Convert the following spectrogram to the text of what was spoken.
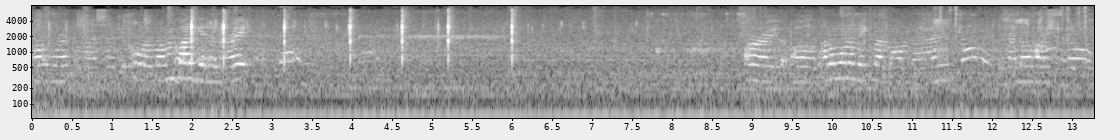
hot one at the last second. Hold on, I'm about to get in, alright? Alright, um, I don't want to make my mom mad because I know how she feels.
